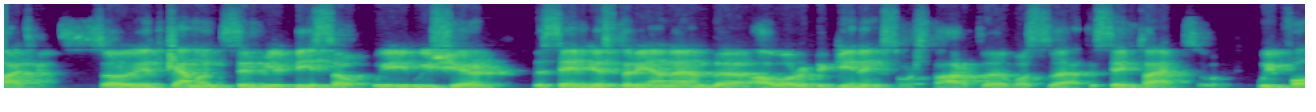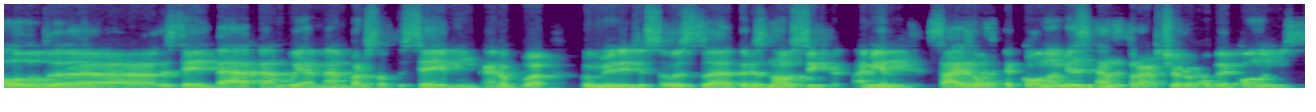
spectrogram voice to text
Latvians. So it cannot simply be so. We we share the same history and, and uh, our beginnings or start uh, was uh, at the same time. So we followed uh, the same path and we are members of the same kind of uh, community. So there is no secret. I mean, size of economies and structure of economies,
